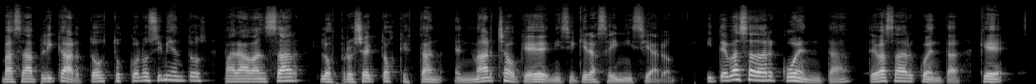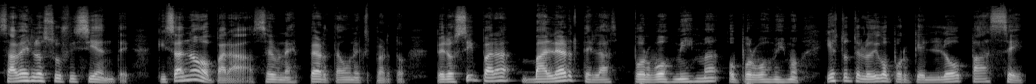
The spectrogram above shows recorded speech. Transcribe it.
vas a aplicar todos tus conocimientos para avanzar los proyectos que están en marcha o que ni siquiera se iniciaron. Y te vas a dar cuenta, te vas a dar cuenta que sabes lo suficiente, quizá no para ser una experta o un experto, pero sí para valértelas por vos misma o por vos mismo. Y esto te lo digo porque lo pasé,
